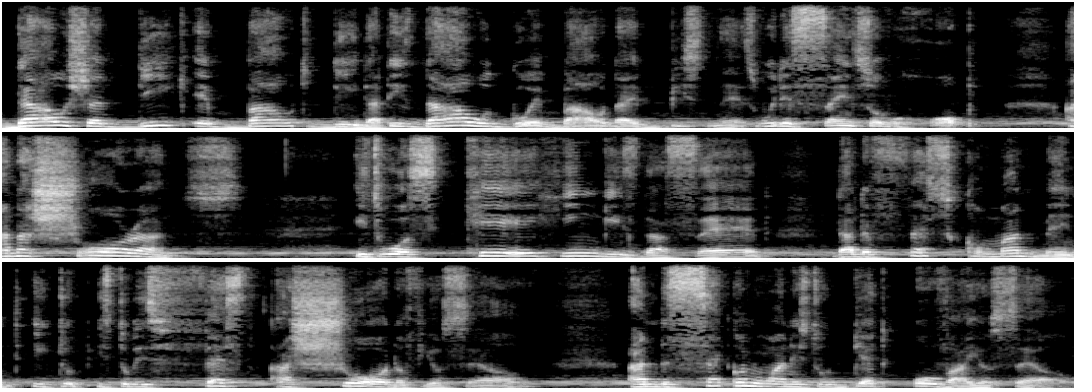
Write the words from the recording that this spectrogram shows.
Thou shalt dig about thee, that is, thou will go about thy business with a sense of hope and assurance. It was K. Hingis that said, that the first commandment is to be first assured of yourself, and the second one is to get over yourself.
